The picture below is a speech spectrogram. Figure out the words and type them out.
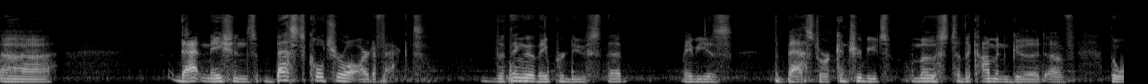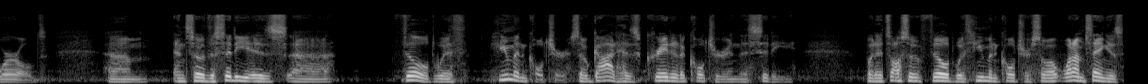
uh, that nation's best cultural artifact, the thing that they produce that maybe is the best or contributes most to the common good of the world. Um, and so the city is uh, filled with human culture. So God has created a culture in this city, but it's also filled with human culture. So what I'm saying is,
